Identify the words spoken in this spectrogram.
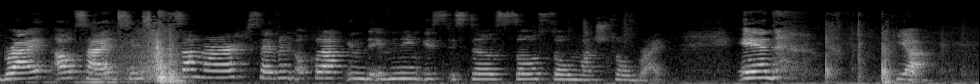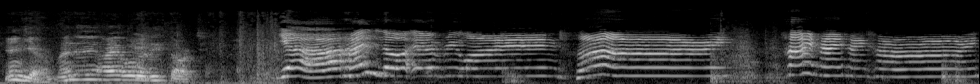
bright outside since it's summer. 7 o'clock in the evening is still so, so much so bright. And, yeah. And yeah, and I already start. Yeah, hello everyone. Hi. Hi, hi, hi, hi.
